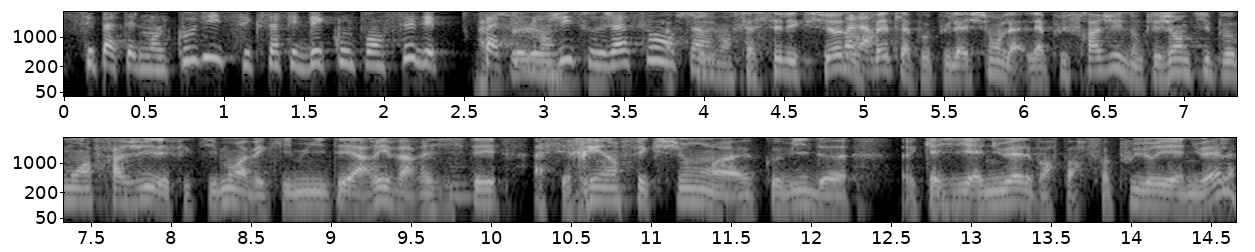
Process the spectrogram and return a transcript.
c'est pas tellement le Covid, c'est que ça fait décompenser des pathologies sous-jacentes. Absolument. Ça sélectionne en fait la population la, plus fragile. Donc les gens un petit peu moins fragiles, effectivement, avec l'immunité, arrivent à résister à ces réinfections euh, Covid quasi annuelles, voire parfois pluriannuelles.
